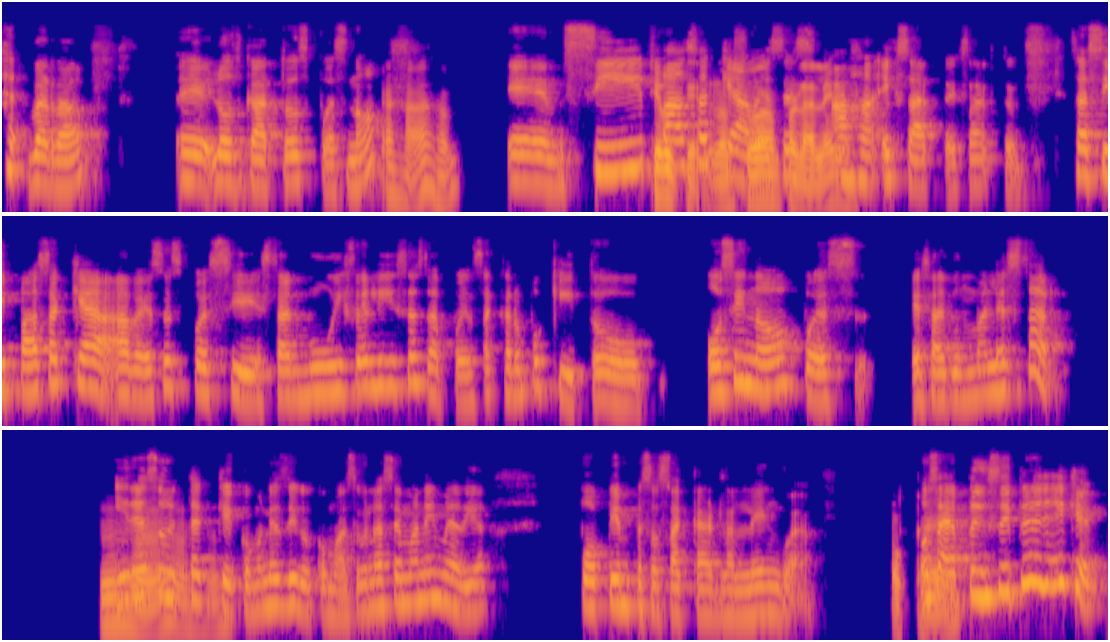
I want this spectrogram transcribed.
¿verdad? Eh, los gatos, pues no. Ajá, ajá. Em, sí Sí, pasa que a veces, ajá, exacto, exacto. O sea, sí pasa que a, a veces, pues si están muy felices, la pueden sacar un poquito, o, o si no, pues es algún malestar. Y Ujú, resulta ujú. que, como les digo, como hace una semana y media, Poppy empezó a sacar la lengua. O sea, al principio yo dije,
